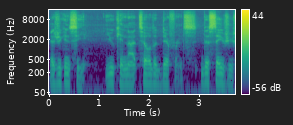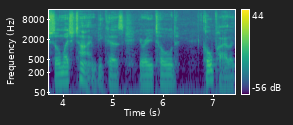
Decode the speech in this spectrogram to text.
As you can see, you cannot tell the difference. This saves you so much time because you already told Copilot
